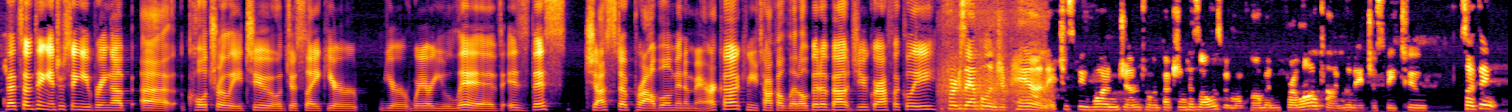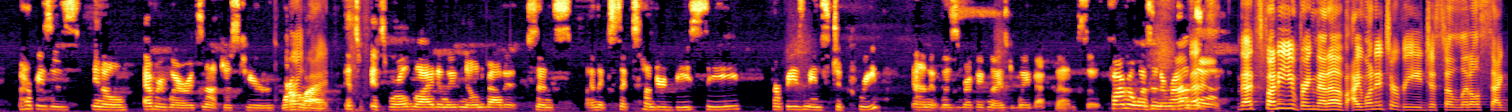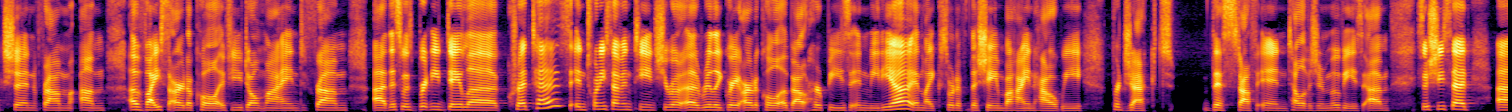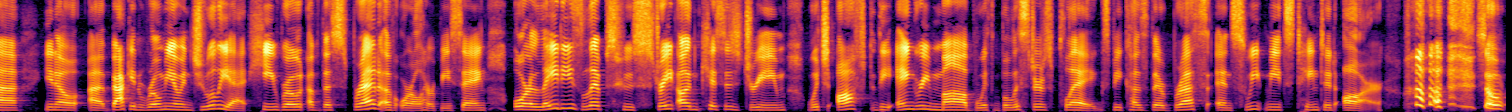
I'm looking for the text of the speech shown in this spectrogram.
That's something interesting you bring up uh, culturally too, just like your your where you live. Is this just a problem in America? Can you talk a little bit about geographically? For example, in Japan, HSV1 genital infection has always been more common for a long time than HSV2. So I think herpes is, you know, everywhere. It's not just here. Worldwide. It's it's worldwide and we've known about it since I think 600 BC. Herpes means to creep and it was recognized way back then. So pharma wasn't around that's, then. That's funny you bring that up. I wanted to read just a little section from um, a Vice article, if you don't mind. From uh, this was Britni De La Cretaz in 2017. She wrote a really great article about herpes in media and like sort of the shame behind how we project this stuff in television movies. Um, so she said. Uh, you know, uh, back in Romeo and Juliet, he wrote of the spread of oral herpes, saying, Or ladies' lips whose straight on kisses dream, which oft the angry Mab with blisters plagues, because their breaths and sweetmeats tainted are. so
